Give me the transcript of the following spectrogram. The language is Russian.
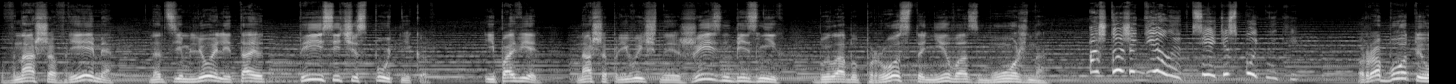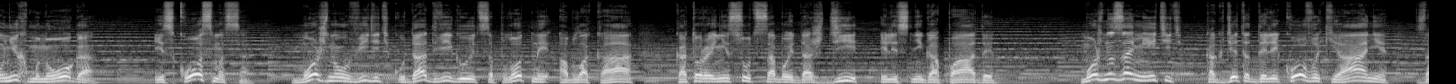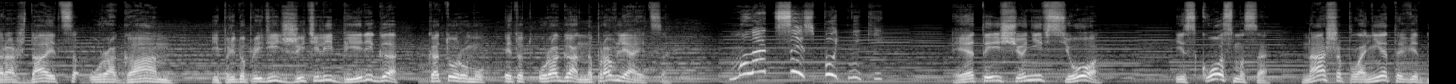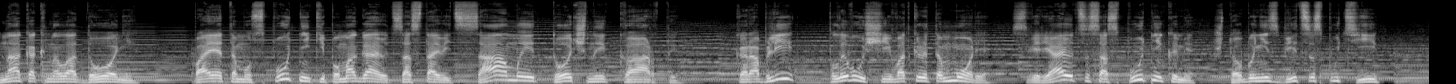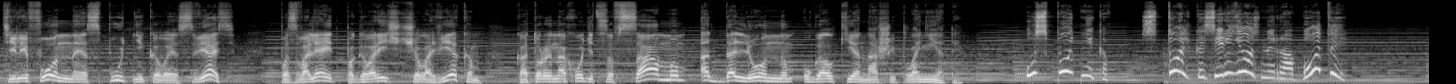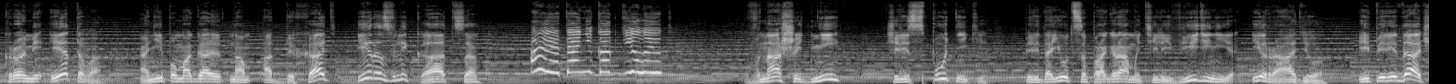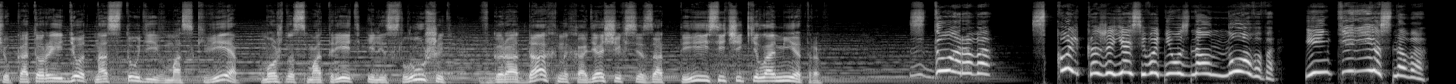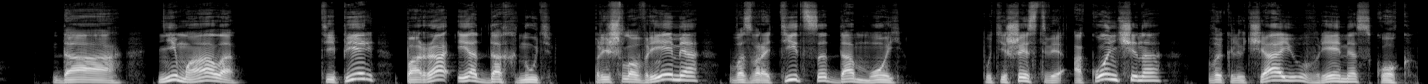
В наше время над Землей летают тысячи спутников. И поверь, наша привычная жизнь без них была бы просто невозможна. А что же делают все эти спутники? Работы у них много. Из космоса можно увидеть, куда двигаются плотные облака, которые несут с собой дожди или снегопады. Можно заметить, как где-то далеко в океане зарождается ураган и предупредить жителей берега, к которому этот ураган направляется. Молодцы, спутники! Это еще не все. Из космоса наша планета видна как на ладони. Поэтому спутники помогают составить самые точные карты. Корабли, плывущие в открытом море, сверяются со спутниками, чтобы не сбиться с пути. Телефонная спутниковая связь позволяет поговорить с человеком, который находится в самом отдаленном уголке нашей планеты. У спутников столько серьезной работы! Кроме этого, они помогают нам отдыхать и развлекаться. А это они как делают? В наши дни через спутники передаются программы телевидения и радио. И передачу, которая идет на студии в Москве, можно смотреть или слушать в городах, находящихся за тысячи километров. Здорово! Сколько же я сегодня узнал нового и интересного! Да, немало. Теперь пора и отдохнуть. Пришло время возвратиться домой. Путешествие окончено, выключаю время скок.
